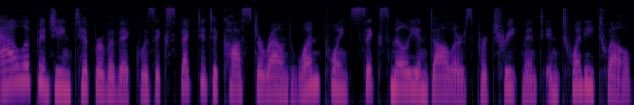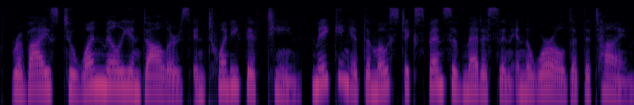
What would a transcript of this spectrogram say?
Alipogene tipravivic was expected to cost around $1.6 million per treatment in 2012, revised to $1 million in 2015, making it the most expensive medicine in the world at the time.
